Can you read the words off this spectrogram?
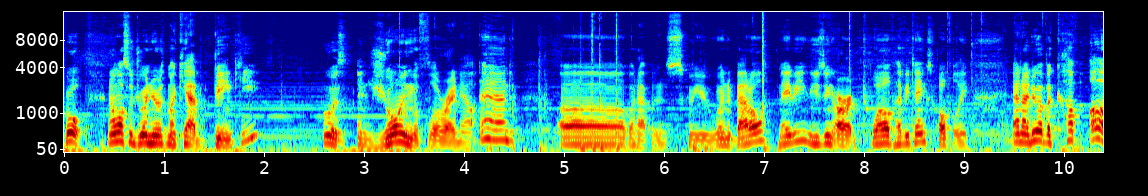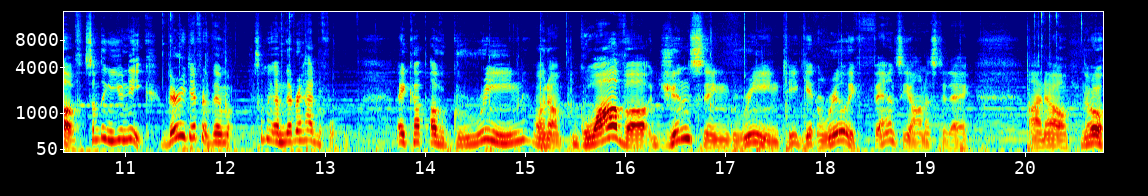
Cool. And I'm also joined here with my cat, Binky, who is enjoying the floor right now. And, uh, what happens? Can we win a battle? Maybe? Using our 12 heavy tanks? Hopefully. And I do have a cup of something unique. Very different than something I've never had before a cup of green, oh no, guava ginseng green tea. Getting really fancy on us today. I know. No.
